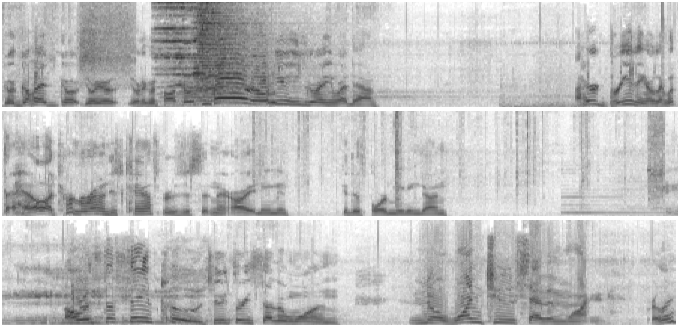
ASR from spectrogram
Go, go ahead. Go. You, you, you want to go talk to him? No, no, he, he's going. He went down. I heard breathing. I was like, "What the hell?" I turned around and just Casper's just sitting there. All right, Damien, get this board meeting done. Oh, it's the safe code two three seven one. No, 1271. Really?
